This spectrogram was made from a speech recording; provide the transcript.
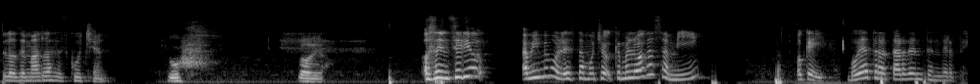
los demás las escuchen. Uf, lo odio. O sea, en serio, a mí me molesta mucho que me lo hagas a mí. Ok, voy a tratar de entenderte.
